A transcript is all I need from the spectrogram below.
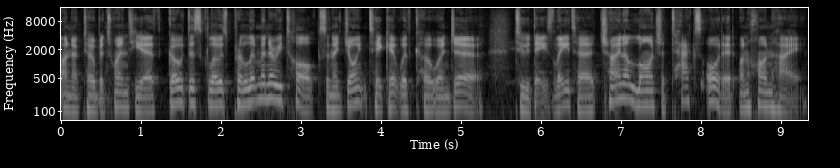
On October 20th, Gou disclosed preliminary talks in a joint ticket with Ko Wen-je. Two days later, China launched a tax audit on Hon Hai.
